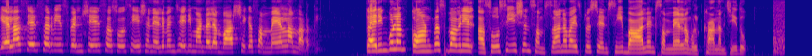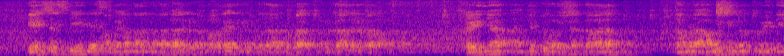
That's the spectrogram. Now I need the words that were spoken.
Kerala state service pensioners association Elavanchery മണ്ഡലം വാർഷിക സമ്മേളനം നടത്തി. കരിങ്കുളം കോൺഗ്രസ് ഭവനിൽ അസോസിയേഷൻ സംസ്ഥാന വൈസ് പ്രസിഡന്റ് സി ബാലൻ സമ്മേളനം ഉദ്ഘാടനം ചെയ്തു. കെ എസ് എസ് പിയുടെ സമ്മേളനം നടക്കുന്ന കാലഘട്ടം വളരെയധികം പ്രധാനപ്പെട്ട ഒരു കാലഘട്ടമാണ്. കഴിഞ്ഞ അഞ്ചെട്ട് വർഷക്കാലം നമ്മുടെ ആവശ്യങ്ങൾക്ക് വേണ്ടി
